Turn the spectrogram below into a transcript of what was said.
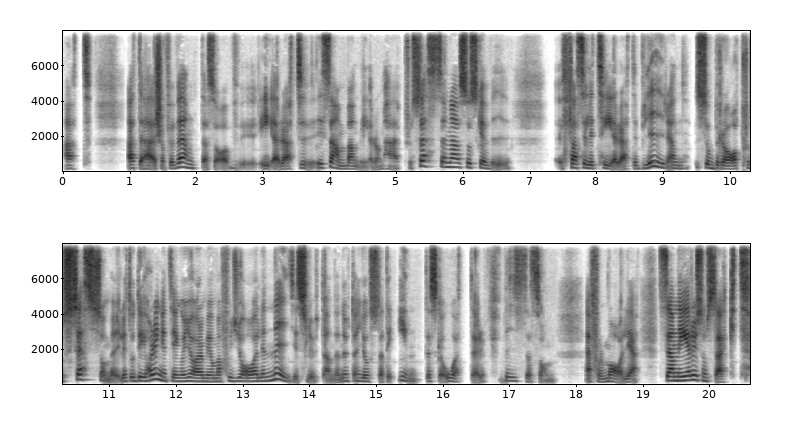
att, att det här som förväntas av er att i samband med de här processerna så ska vi facilitera att det blir en så bra process som möjligt. Och det har ingenting att göra med om man får ja eller nej i slutändan, utan just att det inte ska återvisas som en formalia. Sen är det ju som sagt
